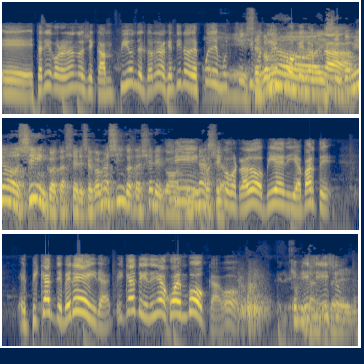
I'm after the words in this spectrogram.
eh, estaría coronándose campeón del torneo argentino después de muchísimo tiempo que no está. se comió cinco talleres, se comió cinco talleres con Cinco, gimnasia. cinco contra dos, bien, y aparte, el picante Pereira, el picante que tenía que jugar en Boca, vos. ¿Qué picante Ese- ese- Pereira?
